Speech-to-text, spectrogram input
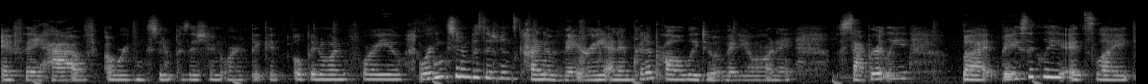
if they have a working student position or if they could open one for you. Working student positions kind of vary and I'm going to probably do a video on it separately but basically it's like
